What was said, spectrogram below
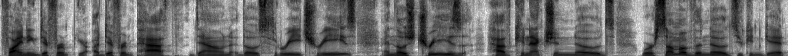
finding different a different path down those three trees and those trees have connection nodes where some of the nodes you can get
